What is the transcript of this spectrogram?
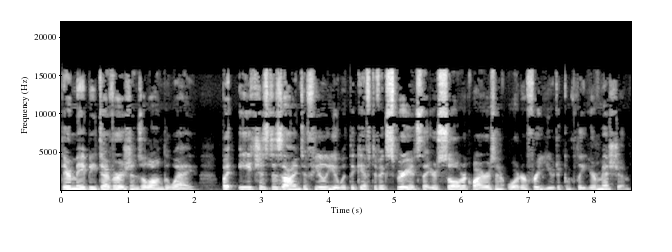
There may be diversions along the way, but each is designed to fuel you with the gift of experience that your soul requires in order for you to complete your mission.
